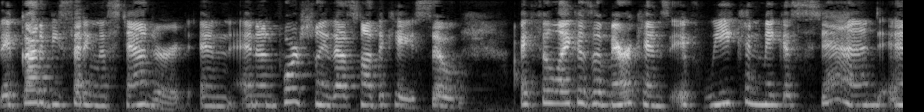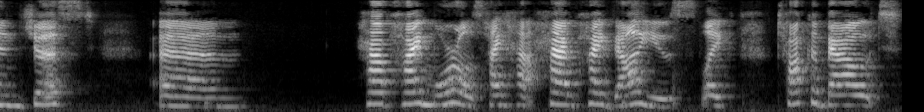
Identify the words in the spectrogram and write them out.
they've got to be setting the standard, and and unfortunately, that's not the case. So I feel like as Americans, if we can make a stand and just um, have high morals, high, have high values, like talk about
